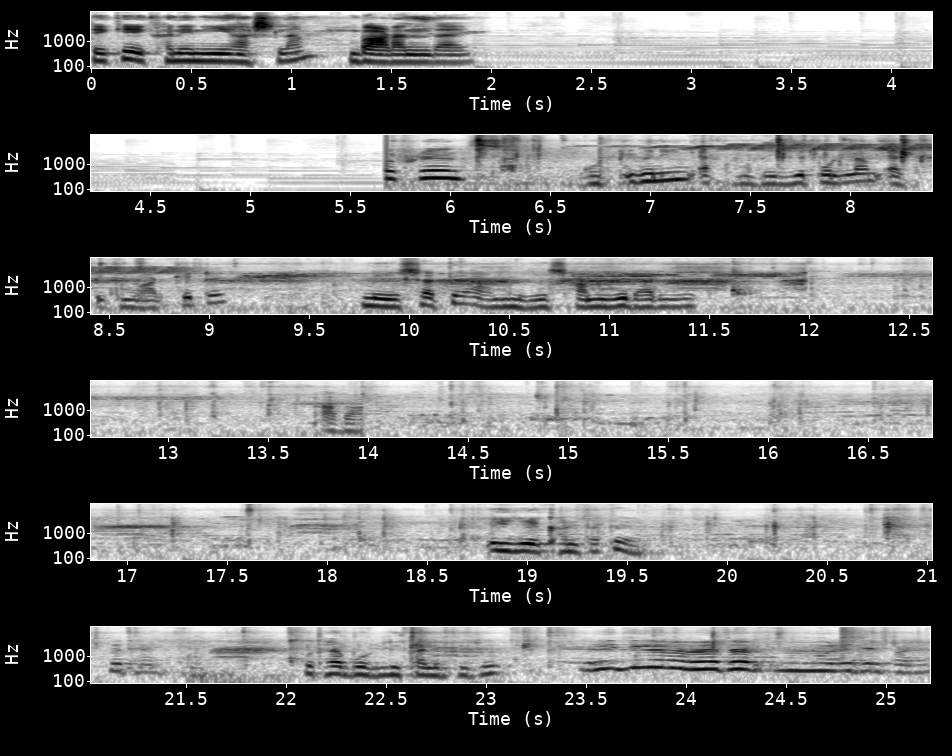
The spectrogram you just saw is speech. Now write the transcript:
থেকে এখানে নিয়ে আসলাম বারান্দায়। ফ্রেন্ডস গুড ইভিনিং এখন বেরিয়ে পড়লাম একদিকে মার্কেটে মেয়ের সাথে আর মেয়ের সামনে দাঁড়িয়ে। আবার। এই যে এখানটাতে। কোথায়? কোথায় বললি কালী পুজো? এইদিকে মরিদের পাড়া।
